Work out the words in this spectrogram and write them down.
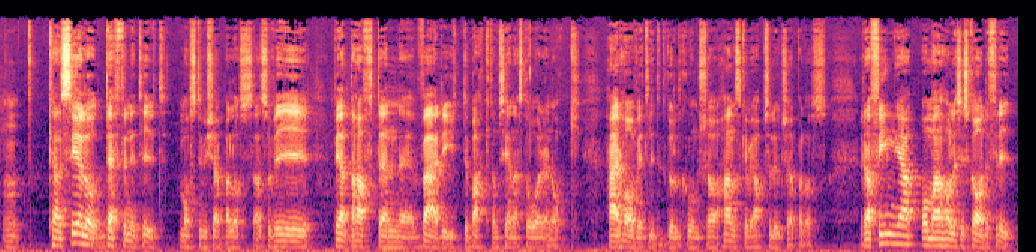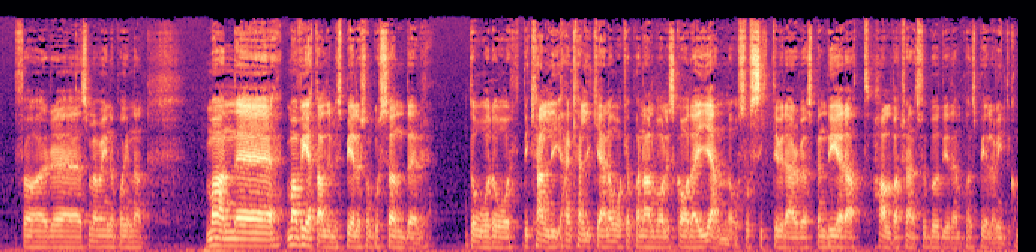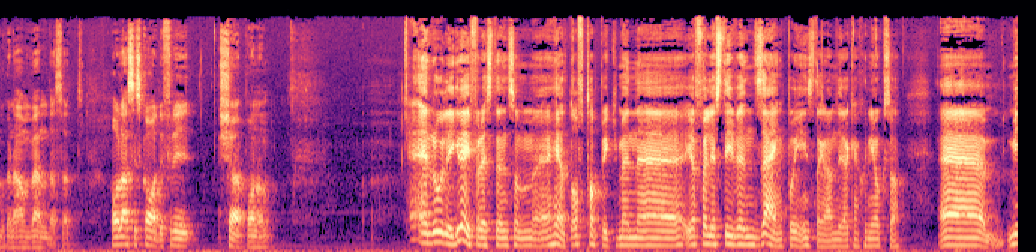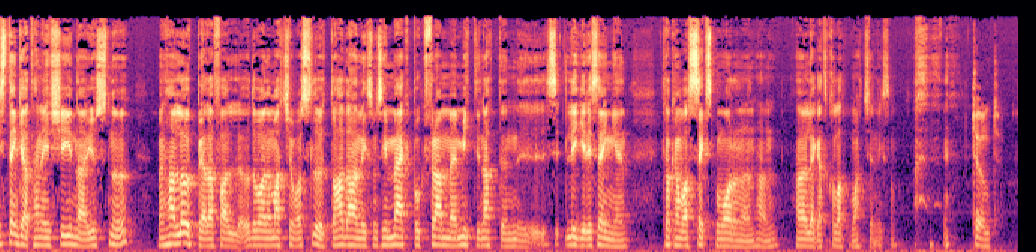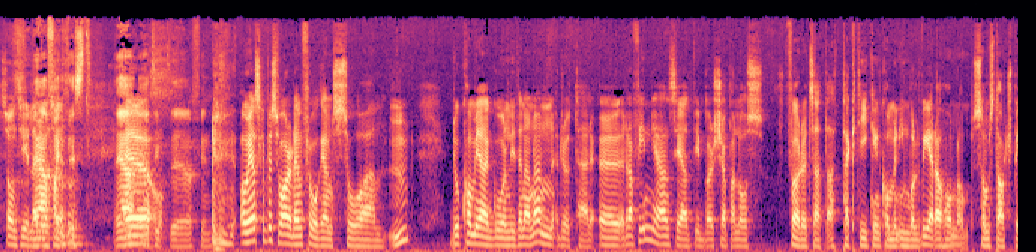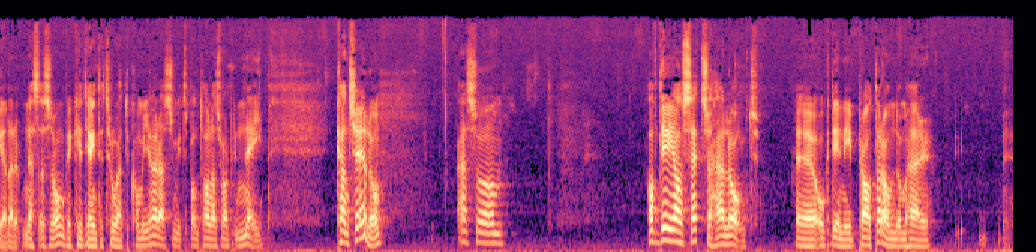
Mm. Cancelo definitivt måste vi köpa loss. Alltså vi vi har inte haft en eh, värdig ytterback de senaste åren och här har vi ett litet guldkorn så han ska vi absolut köpa loss. Rafinha om han håller sig skadefri. För eh, som jag var inne på innan. Man, eh, man vet aldrig med spelare som går sönder då och då. Det kan, han kan lika gärna åka på en allvarlig skada igen och så sitter vi där och vi har spenderat halva transferbudgeten på en spelare vi inte kommer kunna använda. Så att hålla han sig skadefri, köp honom. En rolig grej förresten som är helt off topic men eh, jag följer Steven Zhang på Instagram, det gör kanske ni också. Eh, misstänker att han är i Kina just nu. Men han la upp i alla fall, och det var när matchen var slut. Då hade han liksom sin Macbook framme mitt i natten, ligger i sängen. Klockan var sex på morgonen. Han, han har legat och kollat på matchen liksom. Tungt. Sånt gillar ja, vi. faktiskt. Ja, jag eh, tyckte det var fint. Om jag ska besvara den frågan så... Mm, då kommer jag gå en liten annan rutt här. Uh, Rafinha anser att vi bör köpa loss förutsatt att taktiken kommer involvera honom som startspelare nästa säsong, vilket jag inte tror att det kommer göra, så mitt spontana svar blir nej. Cancelo? Alltså... Av det jag har sett så här långt eh, och det ni pratar om, de här eh,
